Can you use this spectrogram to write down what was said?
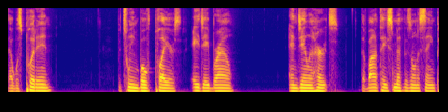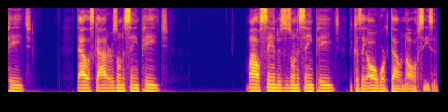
that was put in between both players, AJ Brown and Jalen Hurts. DeVonta Smith is on the same page. Dallas Goedert is on the same page. Miles Sanders is on the same page because they all worked out in the offseason.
